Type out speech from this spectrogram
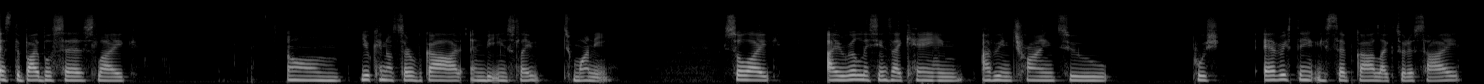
as the Bible says, like um, you cannot serve God and be enslaved to money. So like I really since I came, I've been trying to push everything except God like to the side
